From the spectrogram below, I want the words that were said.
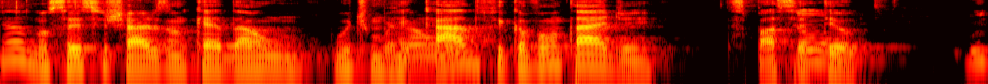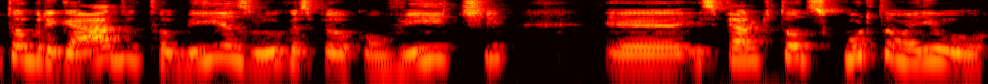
Eu não sei se o Charles não quer dar um último quer recado, um... fica à vontade aí. O espaço é então, é teu. Muito obrigado, Tobias, Lucas, pelo convite. É, espero que todos curtam aí o,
